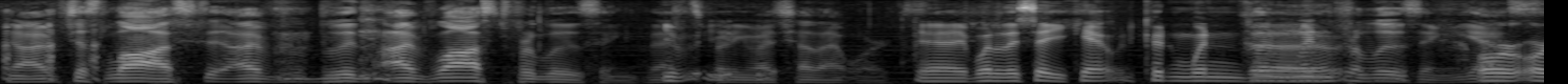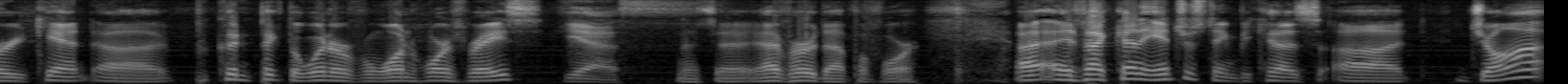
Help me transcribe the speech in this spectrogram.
I've just lost. I've been. I've lost for losing. That's You've- pretty much how that works. Yeah, what do they say? You can't couldn't win. Couldn't uh, win for losing. Yes. or or you can't uh, couldn't pick the winner of a one horse race. yes. That's uh, I've heard that before. Uh, in fact, kind of interesting because uh, jo-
